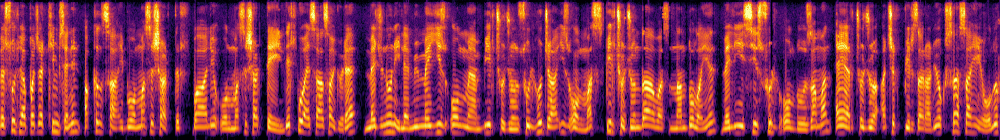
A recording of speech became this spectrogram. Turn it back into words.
Ve sulh yapacak kimsenin akıl sahibi olması şarttır. Bali olması şart değildir. Bu esasa göre mecnun ile mümeyyiz olmayan bir çocuğun sulhu caiz olmaz. Bir çocuğun davasından dolayı velisi sulh olduğu zaman eğer çocuğa açık bir zarar yoksa sahih olur.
